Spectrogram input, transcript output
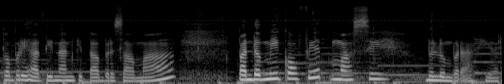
keprihatinan kita bersama Pandemi COVID masih belum berakhir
